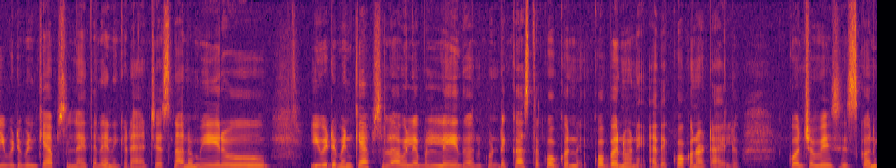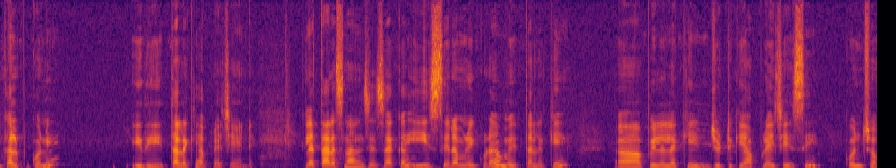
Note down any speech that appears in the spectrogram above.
ఈ విటమిన్ క్యాప్సుల్ని అయితే నేను ఇక్కడ యాడ్ చేస్తున్నాను. మీరు ఈ విటమిన్ క్యాప్సుల్ అవైలబుల్ లేదు అనుకుంటే కాస్త కొబ్బరి కొబ్బరి నూనె అదే కోకోనట్ ఆయిల్ కొంచెం వేసేసుకొని కలుపుకొని ఇది తలకి అప్లై చేయండి. ఇలా తలస్నానం చేశాక ఈ సిరమ్ని కూడా మీరు తలకి పిల్లలకి జుట్టుకి అప్లై చేసి కొంచెం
